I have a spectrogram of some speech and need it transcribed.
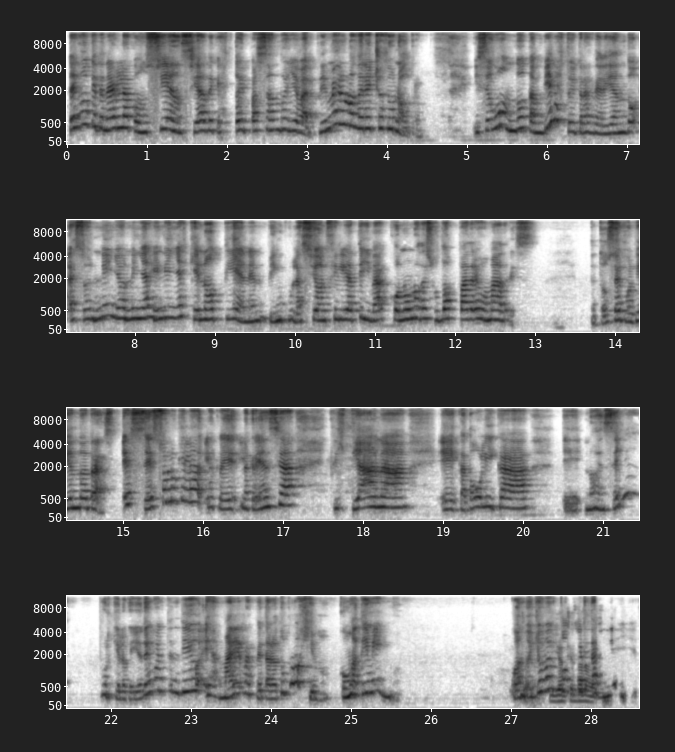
tengo que tener la conciencia de que estoy pasando a llevar primero los derechos de un otro. Y segundo, también estoy transgrediendo a esos niños, niñas y niñas que no tienen vinculación filiativa con uno de sus dos padres o madres. Entonces, volviendo atrás, ¿es eso lo que la, creencia cristiana, eh, católica, eh, nos enseña? Porque lo que yo tengo entendido es amar y respetar a tu prójimo, como a ti mismo. Cuando yo voy con estas leyes,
